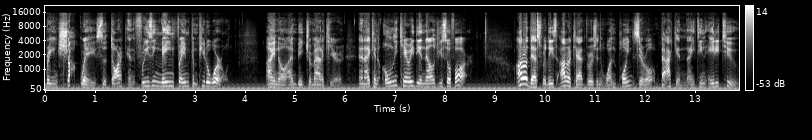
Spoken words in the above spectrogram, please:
bringing shockwaves to the dark and freezing mainframe computer world. I know I'm being dramatic here, and I can only carry the analogy so far. Autodesk released AutoCAD version 1.0 back in 1982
